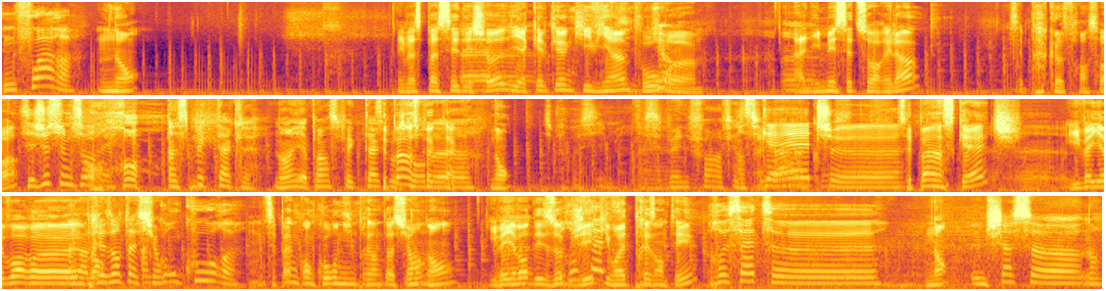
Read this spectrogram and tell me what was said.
Une foire? Non. Il va se passer des Euh, choses. Il y a quelqu'un qui vient pour euh, Euh, animer cette soirée-là. C'est pas Claude François. C'est juste une soirée. Un spectacle. Non, il n'y a pas un spectacle. C'est pas un de- spectacle. Non. C'est pas possible. C'est Euh, pas une foire, un sketch, un, euh, C'est pas un sketch. Il va y avoir. euh, une alors, un présentation. concours, c'est pas un concours ni une présentation, non. Il va y avoir des objets recette. qui vont être présentés. recette. euh, Non. Une chasse. euh, non.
